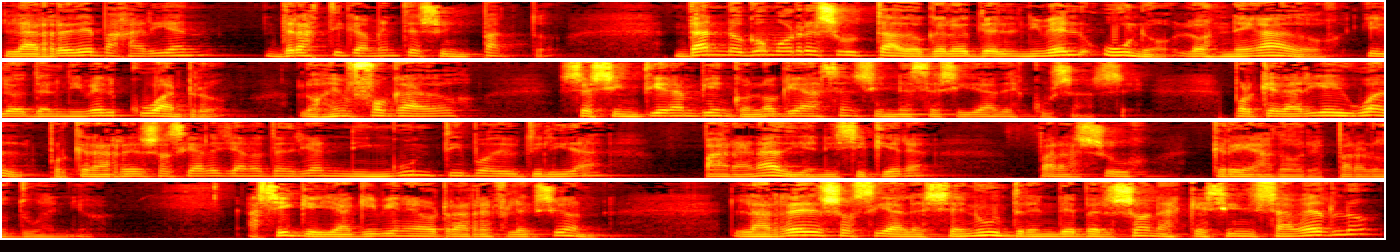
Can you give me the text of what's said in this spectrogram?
las redes bajarían drásticamente su impacto, dando como resultado que los del nivel 1, los negados, y los del nivel 4, los enfocados, se sintieran bien con lo que hacen sin necesidad de excusarse. Porque daría igual, porque las redes sociales ya no tendrían ningún tipo de utilidad para nadie, ni siquiera para sus creadores, para los dueños. Así que, y aquí viene otra reflexión, las redes sociales se nutren de personas que sin saberlo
